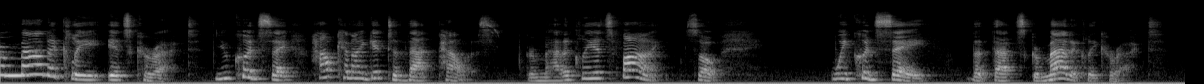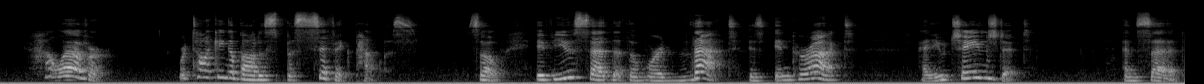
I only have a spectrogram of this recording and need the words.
Grammatically, it's correct. You could say, how can I get to that palace? Grammatically, it's fine. So we could say that that's grammatically correct. However, we're talking about a specific palace. So if you said that the word that is incorrect and you changed it and said,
